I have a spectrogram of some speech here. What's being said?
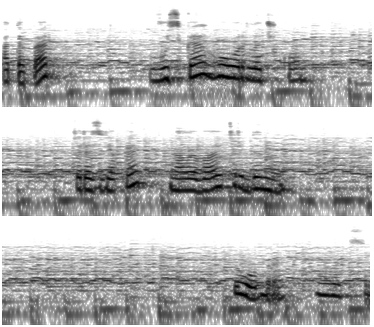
А тепер вузьке горлечко, через яке наливають рідину. Добре, молодці.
